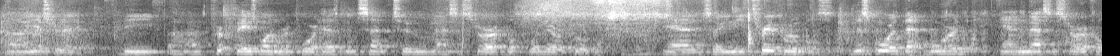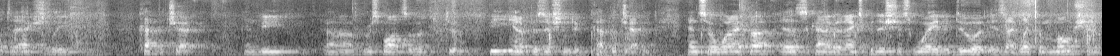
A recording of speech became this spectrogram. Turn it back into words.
uh, yesterday, the uh, phase one report has been sent to Mass Historical for their approval. And so you need three approvals, this board, that board, and Mass Historical to actually cut the check and be uh, responsible, to be in a position to cut the check. And so what I thought as kind of an expeditious way to do it is I'd like a motion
